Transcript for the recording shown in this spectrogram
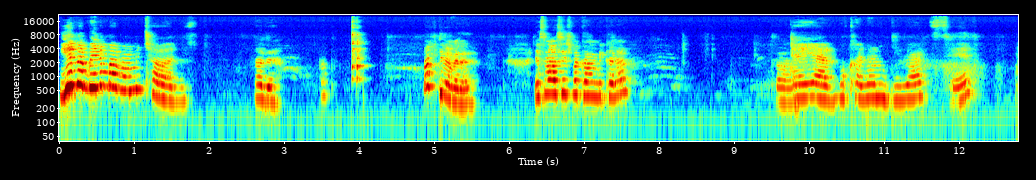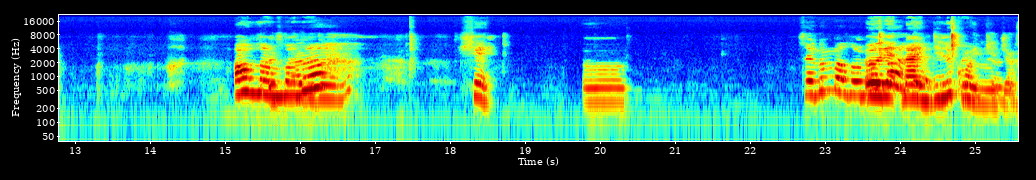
Da benim babamı çağırır. Hadi. At. Bak giremedi. Esma seç bakalım bir kalem. Tamam. Eğer bu kalem girerse Ablam Esma hadi bana dayan. şey ıı, senin balonun öğretmencilik nerede? oynayacağız.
